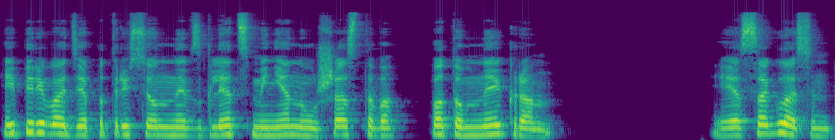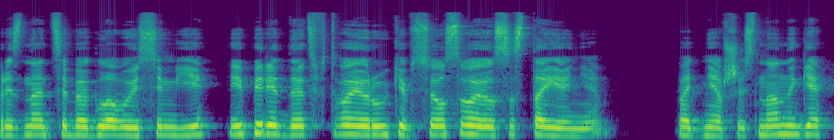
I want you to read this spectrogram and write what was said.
и переводя потрясенный взгляд с меня на ушастого, потом на экран. «Я согласен признать тебя главой семьи и передать в твои руки все свое состояние». Поднявшись на ноги,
